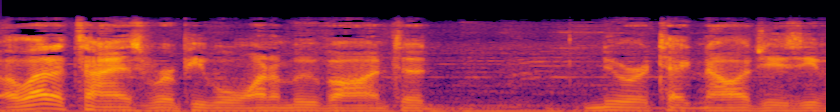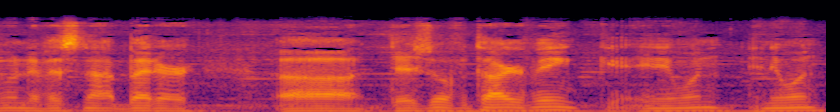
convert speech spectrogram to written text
a lot of times where people want to move on to newer technologies, even if it's not better. Uh, digital photography. Anyone? Anyone?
